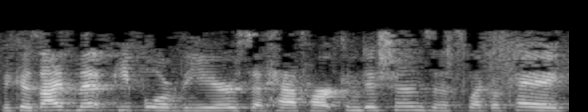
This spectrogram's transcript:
because I've met people over the years that have heart conditions, and it's like, okay,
